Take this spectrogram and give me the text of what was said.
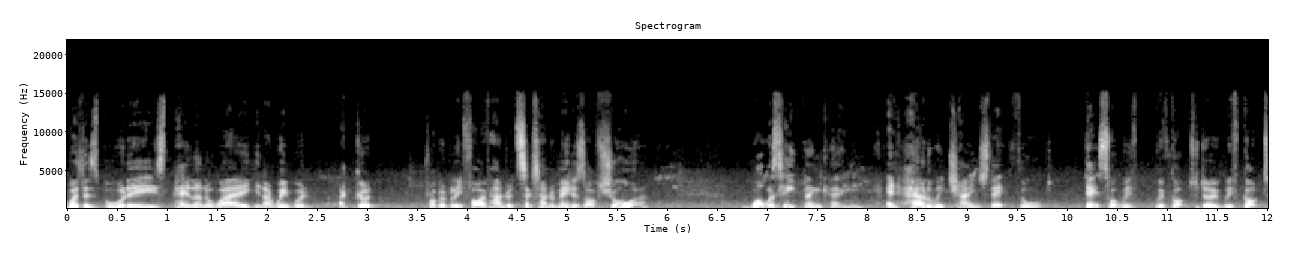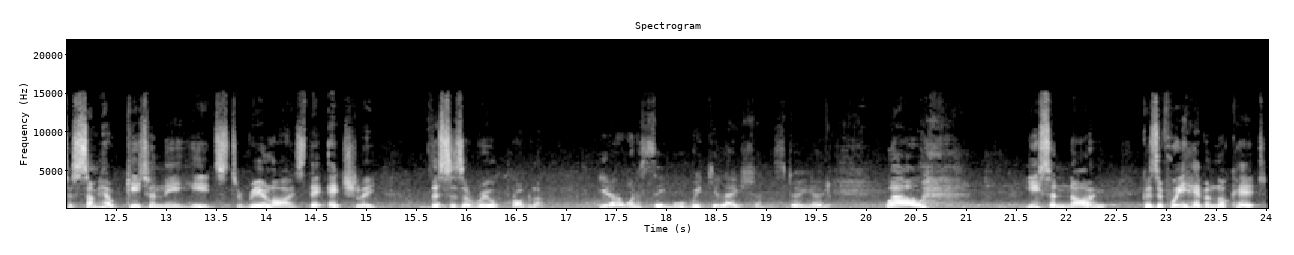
with his boardies paddling away, you know, we were a good probably 500, 600 metres offshore. What was he thinking and how do we change that thought? That's what we've, we've got to do. We've got to somehow get in their heads to realise that actually this is a real problem. You don't want to see more regulations, do you? Well, yes and no, because if we have a look at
